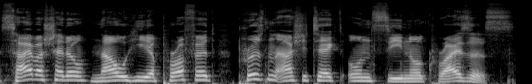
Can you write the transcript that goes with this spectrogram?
Cyber Shadow, Now Here Prophet, Prison Architect und Xeno Crisis.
